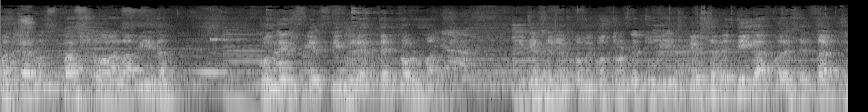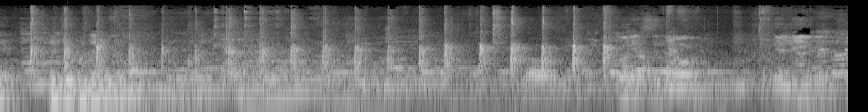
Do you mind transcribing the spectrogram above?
Marcar un paso a la vida con dif- diferentes normas y que el Señor tome control de tu vida. Dios te bendiga, puedes sentarte el tiempo de los hermanos. Qué lindo.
